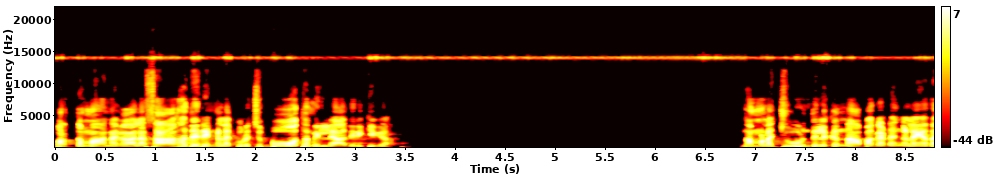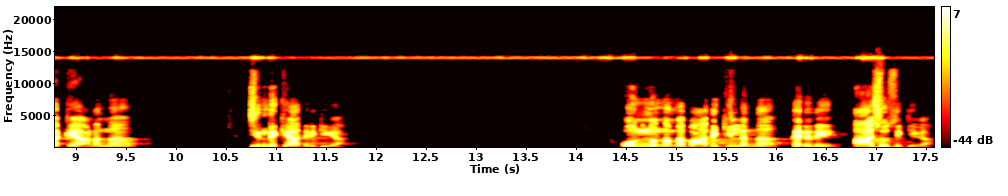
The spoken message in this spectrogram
വർത്തമാനകാല സാഹചര്യങ്ങളെക്കുറിച്ച് ബോധമില്ലാതിരിക്കുക. നമ്മളെ ചൂഴ്ന്നു അപകടങ്ങൾ ഏതൊക്കെയാണെന്ന് ചിന്തിക്കാതിരിക്കുക. ഒന്നും നമ്മെ ബാധിക്കില്ലെന്ന് കരുതി ആശ്വസിക്കുക.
